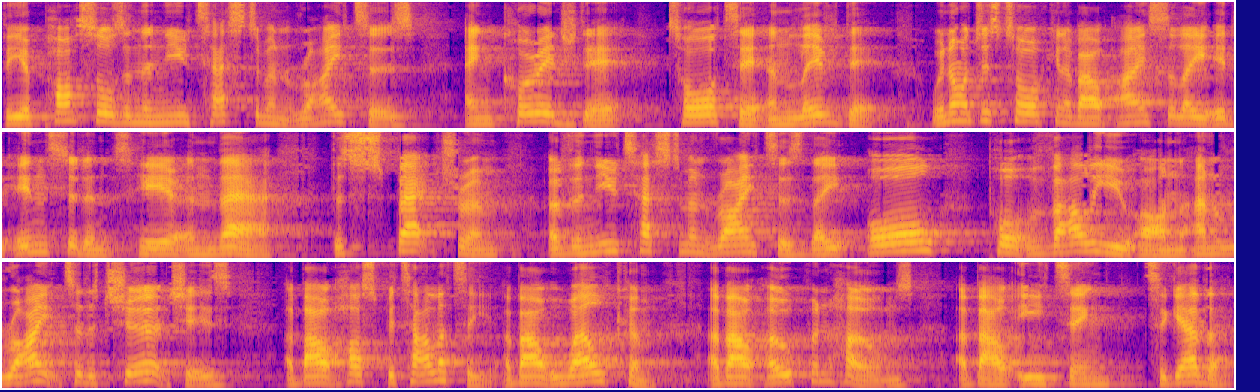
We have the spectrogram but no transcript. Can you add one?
the apostles and the New Testament writers encouraged it, taught it, and lived it. We're not just talking about isolated incidents here and there. The spectrum of the New Testament writers, they all put value on and write to the churches about hospitality, about welcome, about open homes, about eating together.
